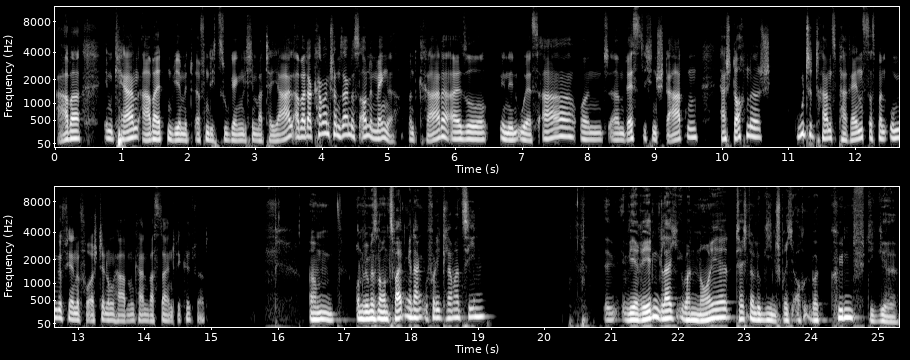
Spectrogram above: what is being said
Aber im Kern arbeiten wir mit öffentlich zugänglichem Material. Aber da kann man schon sagen, das ist auch eine Menge. Und gerade also in den USA und ähm, westlichen Staaten herrscht doch eine gute Transparenz, dass man ungefähr eine Vorstellung haben kann, was da entwickelt wird. Um, ähm, und wir müssen noch einen zweiten Gedanken vor die Klammer ziehen. Wir reden gleich über neue Technologien, sprich auch über künftige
